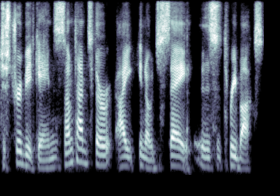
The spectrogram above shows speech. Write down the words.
distribute games. Sometimes they're, I, you know, just say, this is three bucks.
